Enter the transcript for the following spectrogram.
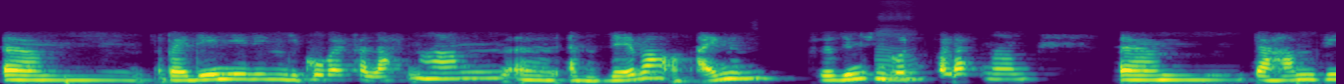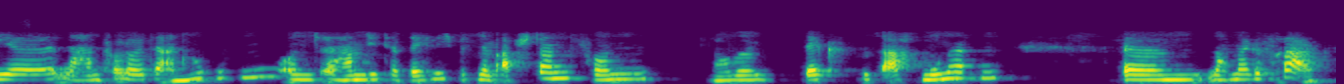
ähm, bei denjenigen, die Kobalt verlassen haben, äh, also selber aus eigenen persönlichen mhm. Gründen verlassen haben, ähm, da haben wir eine Handvoll Leute angerufen und äh, haben die tatsächlich mit einem Abstand von, ich glaube, sechs bis acht Monaten ähm, nochmal gefragt,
